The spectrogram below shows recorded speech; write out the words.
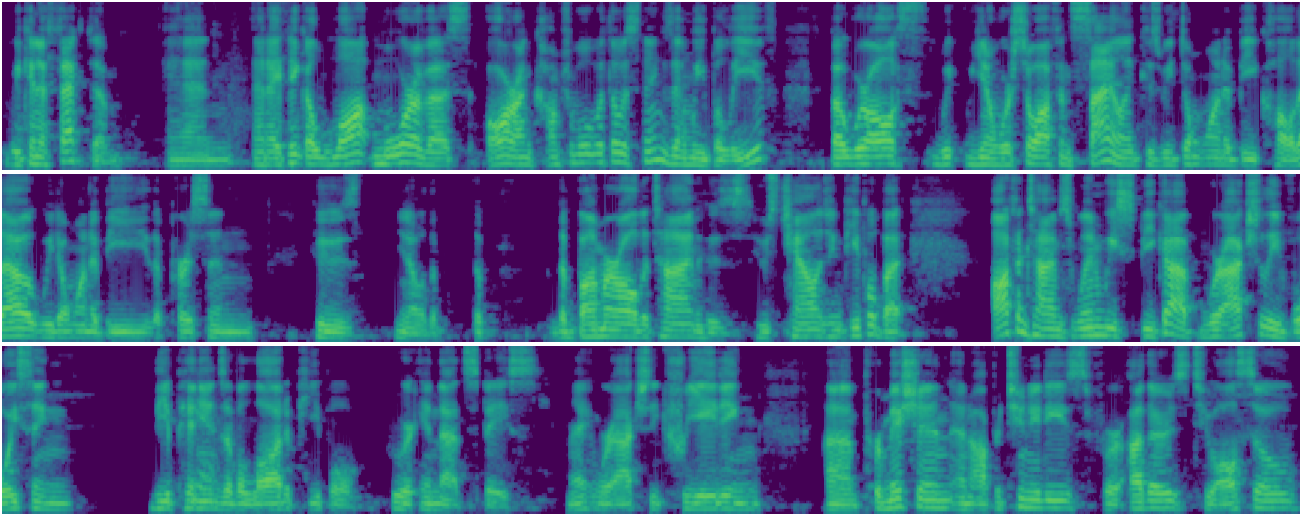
we can affect them and and I think a lot more of us are uncomfortable with those things than we believe but we're all we, you know we're so often silent because we don't want to be called out. We don't want to be the person who's you know the the the bummer all the time who's who's challenging people. But oftentimes when we speak up we're actually voicing the opinions yeah. of a lot of people who are in that space right? We're actually creating um, permission and opportunities for others to also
